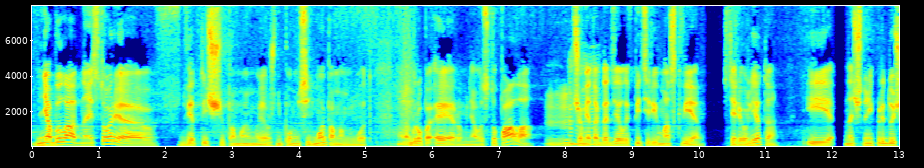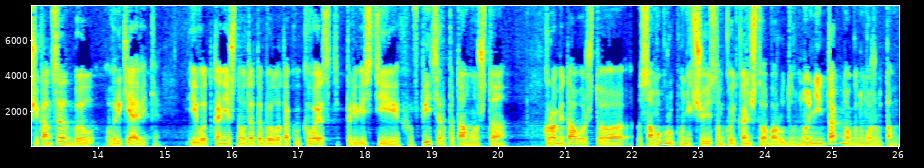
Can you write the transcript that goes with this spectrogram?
У меня была одна история в 2000, по-моему, я уже не помню, седьмой, по-моему, год. Группа Air у меня выступала. Mm-hmm. Причем я тогда делал и в Питере, и в Москве. Стерео лето. И, значит, у них предыдущий концерт был в Рикьявике. И вот, конечно, вот это было такой квест привести их в Питер, потому что Кроме того, что саму группу, у них еще есть там какое-то количество оборудования. Ну, не так много, ну, может быть, там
